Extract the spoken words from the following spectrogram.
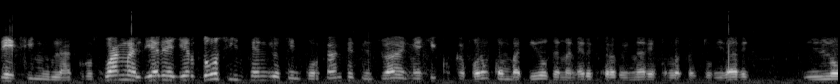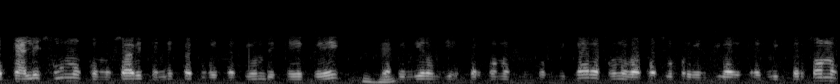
de simulacros. Juanma, el día de ayer dos incendios importantes en Ciudad de México que fueron combatidos de manera extraordinaria por las autoridades locales. Uno, como sabes, en esta subestación de CFE se atendieron 10 personas intoxicadas, una evacuación preventiva de 3.000 personas.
